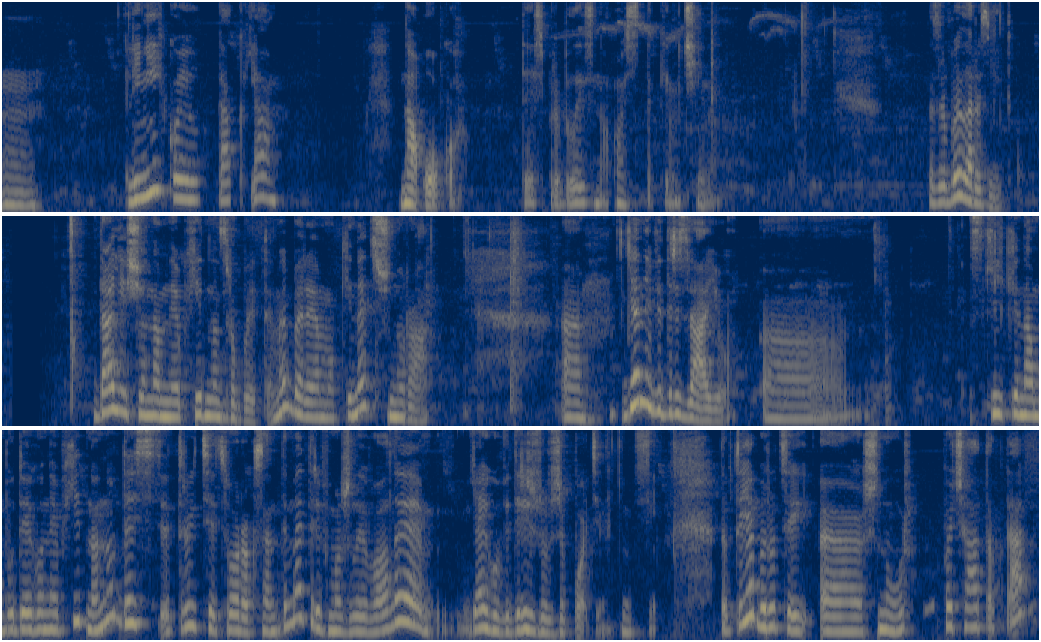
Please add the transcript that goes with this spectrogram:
м, лінійкою, так, я на око, десь приблизно ось таким чином. Зробила розмітку. Далі, що нам необхідно зробити? Ми беремо кінець шнура. Е, Я не відрізаю, е, скільки нам буде його необхідно, ну десь 30-40 см, можливо, але я його відріжу вже потім в кінці. Тобто я беру цей е, шнур, початок, так?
